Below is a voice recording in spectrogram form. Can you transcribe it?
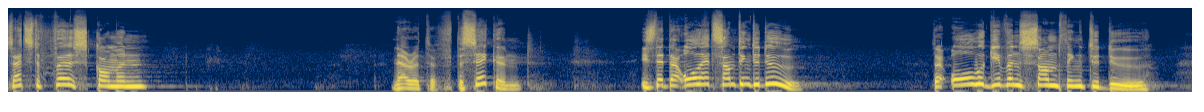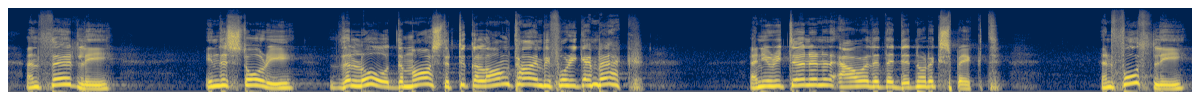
So that's the first common narrative. The second is that they all had something to do. They all were given something to do. And thirdly, in the story, the Lord, the Master, took a long time before he came back. And he returned in an hour that they did not expect. And fourthly,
